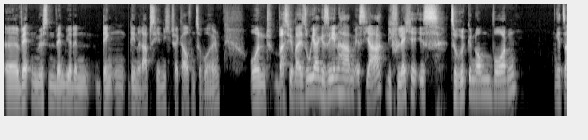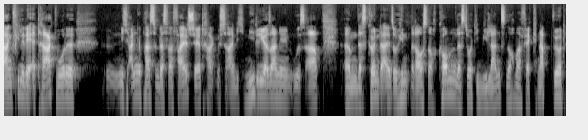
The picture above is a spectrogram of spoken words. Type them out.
äh, wetten müssen, wenn wir denn denken, den Raps hier nicht verkaufen zu wollen. Und was wir bei Soja gesehen haben, ist ja, die Fläche ist zurückgenommen worden Jetzt sagen viele, der Ertrag wurde äh, nicht angepasst und das war falsch. Der Ertrag müsste eigentlich niedriger sein in den USA. Ähm, das könnte also hinten raus noch kommen, dass dort die Bilanz nochmal verknappt wird.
